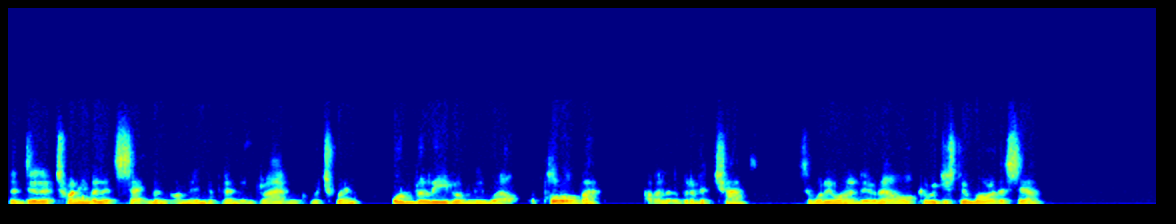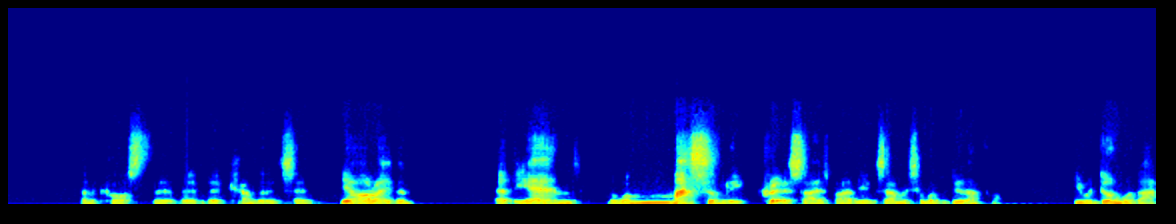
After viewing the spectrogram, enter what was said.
They did a 20 minute segment on independent driving, which went unbelievably well. They pull over, have a little bit of a chat. So what do you want to do now? Or can we just do more of the same? And of course, the, the, the candidate said, yeah, all right then. At the end, they were massively criticized by the examiner. So what did you do that for? You were done with that.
